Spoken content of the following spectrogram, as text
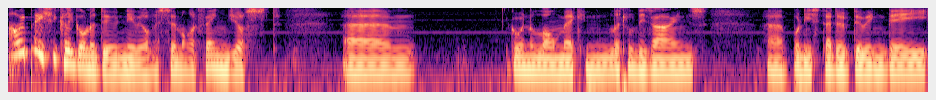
Are we're basically going to do nearly of a similar thing, just um, going along making little designs, uh, but instead of doing the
